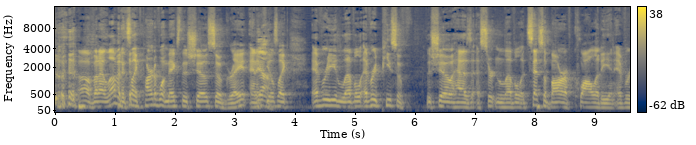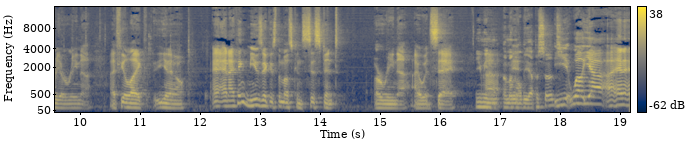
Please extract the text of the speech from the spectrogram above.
Oh, but I love it. It's like part of what makes this show so great, and it Yeah. feels like every level, every piece of the show has a certain level. It sets a bar of quality in every arena. I feel like you know, and, and I think music is the most consistent arena. I would say. You mean among all the episodes? Yeah, well, yeah, uh, and,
